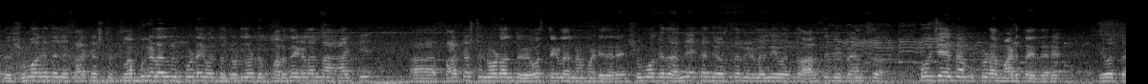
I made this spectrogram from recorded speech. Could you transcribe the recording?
ಇವತ್ತು ಶಿವಮೊಗ್ಗದಲ್ಲಿ ಸಾಕಷ್ಟು ಕ್ಲಬ್ಗಳಲ್ಲೂ ಕೂಡ ಇವತ್ತು ದೊಡ್ಡ ದೊಡ್ಡ ಪರದೆಗಳನ್ನು ಹಾಕಿ ಸಾಕಷ್ಟು ನೋಡುವಂಥ ವ್ಯವಸ್ಥೆಗಳನ್ನು ಮಾಡಿದ್ದಾರೆ. ಶಿವಮೊಗ್ಗದ ಅನೇಕ ದೇವಸ್ಥಾನಗಳಲ್ಲಿ ಇವತ್ತು ಆರ್ ಸಿ ಬಿ ಫ್ಯಾನ್ಸ್ ಪೂಜೆಯನ್ನು ಕೂಡ ಮಾಡ್ತಾ ಇದ್ದಾರೆ. ಇವತ್ತು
